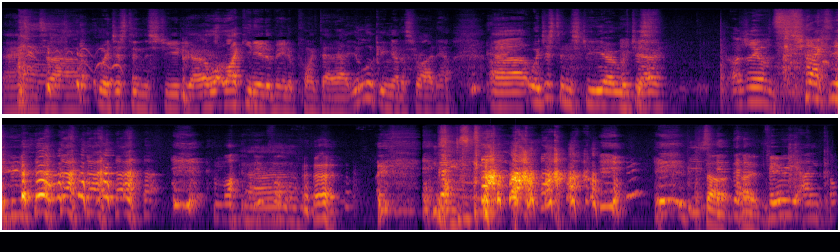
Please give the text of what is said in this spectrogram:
And uh, we're just in the studio. Like you needed me to point that out. You're looking at us right now. Uh, we're just in the studio. We've Hey, just. Gary. I should have distracted. my nipple. Uh, you So, said that uh, very uncomfortable.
